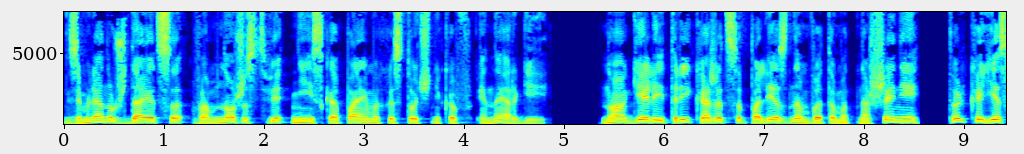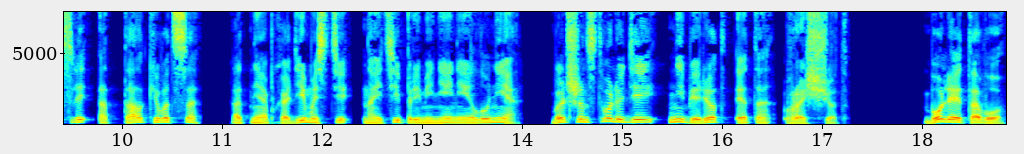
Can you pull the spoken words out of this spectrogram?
Земля нуждается во множестве неископаемых источников энергии, но гелий-3 кажется полезным в этом отношении только если отталкиваться от необходимости найти применение Луне. Большинство людей не берет это в расчет. Более того,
